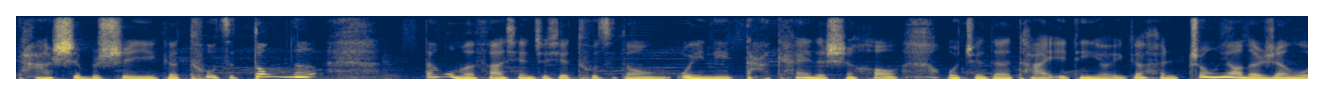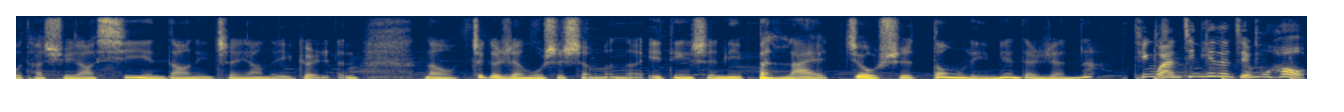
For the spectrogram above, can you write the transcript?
它是不是一个兔子洞呢？当我们发现这些兔子洞为你打开的时候，我觉得它一定有一个很重要的任务，它需要吸引到你这样的一个人。那这个任务是什么呢？一定是你本来就是洞里面的人呐、听完今天的节目后，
